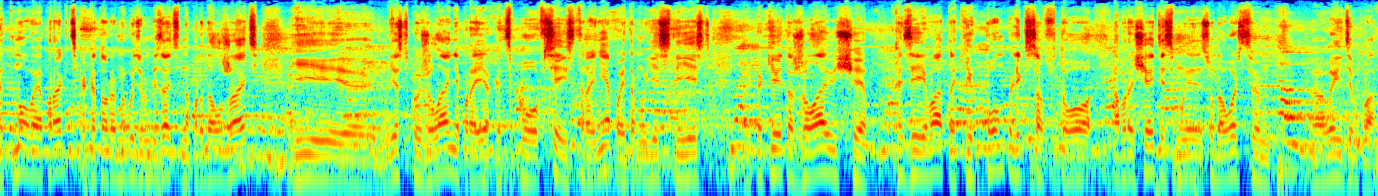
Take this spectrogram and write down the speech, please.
это новая практика, которую мы будем обязательно продолжать. И э, есть такое желание проехать по всей стране, поэтому если есть какие-то желающие хозяева таких комплексов, то обращайтесь, мы с удовольствием э, выйдем к вам.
